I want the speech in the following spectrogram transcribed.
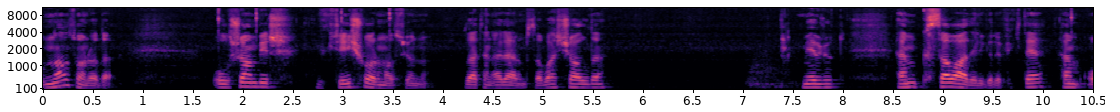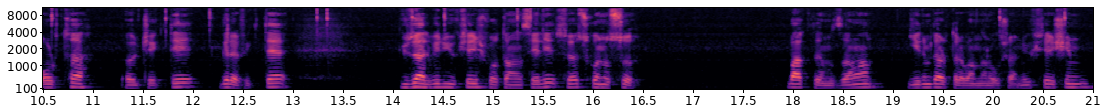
Bundan sonra da oluşan bir yükseliş formasyonu zaten alarm sabah çaldı. Mevcut. Hem kısa vadeli grafikte hem orta ölçekli grafikte güzel bir yükseliş potansiyeli söz konusu. Baktığımız zaman 24 lira oluşan yükselişin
